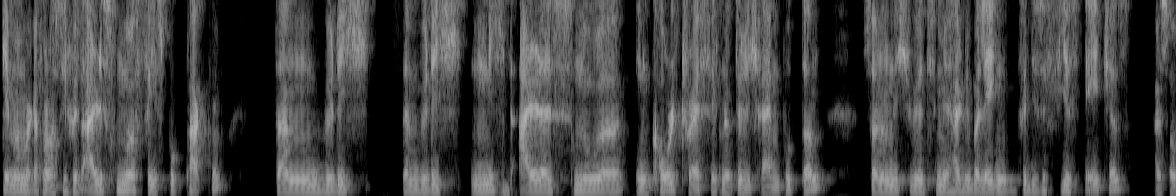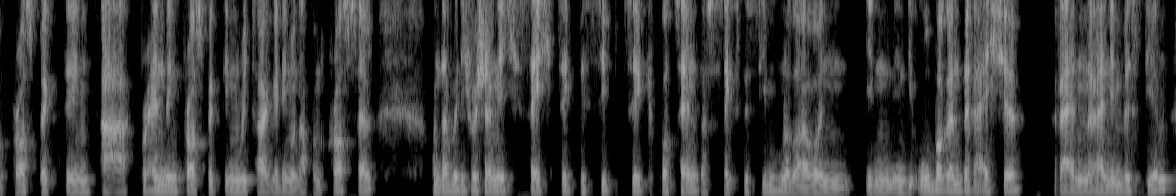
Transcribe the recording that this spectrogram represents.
gehen wir mal davon aus, ich würde alles nur auf Facebook packen, dann würde ich, dann würde ich nicht alles nur in Cold Traffic natürlich reinbuttern, sondern ich würde mir halt überlegen, für diese vier Stages, also Prospecting, ah, Branding, Prospecting, Retargeting und Up- und Cross-Sell, und da würde ich wahrscheinlich 60 bis 70 Prozent, also 600 bis 700 Euro in, in, in die oberen Bereiche rein, rein investieren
